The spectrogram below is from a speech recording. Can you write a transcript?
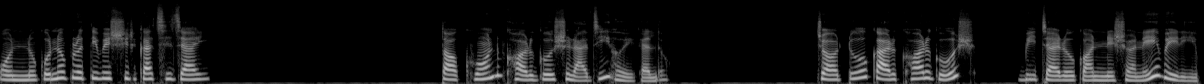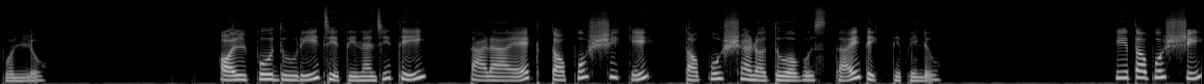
অন্য কোনো প্রতিবেশীর কাছে যাই। তখন খরগোশ রাজি হয়ে গেল। চটক আর খরগোশ বিচারক অন্বেষণে বেরিয়ে পড়ল। অল্প দূরে যেতে না যেতেই তারা এক তপস্বীকে তপস্যারত অবস্থায় দেখতে পেল। এ তপস্বী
